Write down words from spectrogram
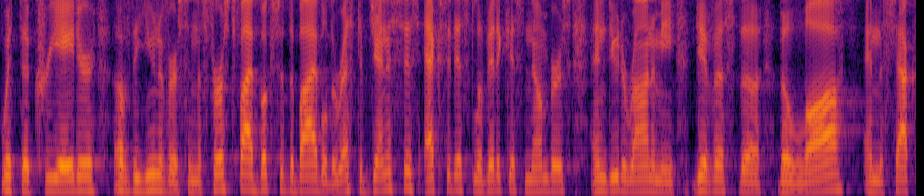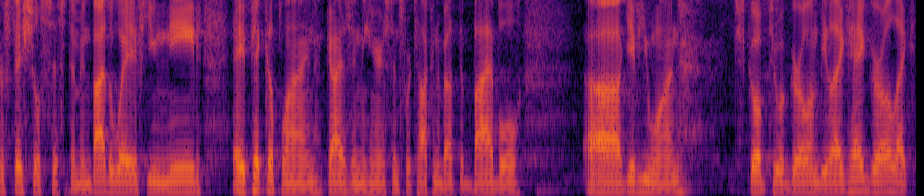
with the creator of the universe. In the first five books of the Bible, the rest of Genesis, Exodus, Leviticus, Numbers, and Deuteronomy give us the, the law and the sacrificial system. And by the way, if you need a pickup line, guys in here, since we're talking about the Bible, uh, I'll give you one. Just go up to a girl and be like, hey, girl, like,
